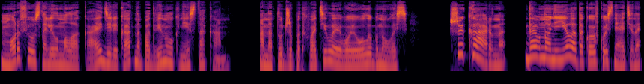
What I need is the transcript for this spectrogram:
Морфеус налил молока и деликатно подвинул к ней стакан. Она тут же подхватила его и улыбнулась — «Шикарно! Давно не ела такой вкуснятины.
